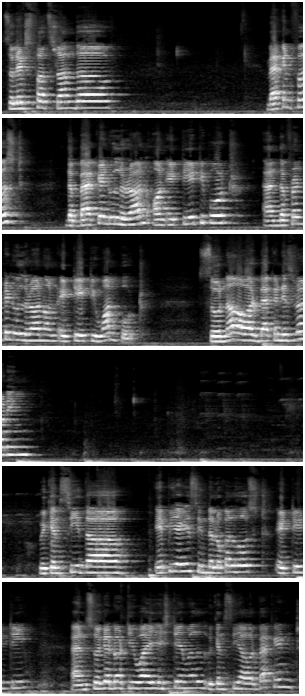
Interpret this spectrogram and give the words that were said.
so let's first run the backend first. The backend will run on 8080 port and the front end will run on 8081 port. So now our backend is running. We can see the APIs in the localhost 8080 and swagger.ui HTML we can see our backend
